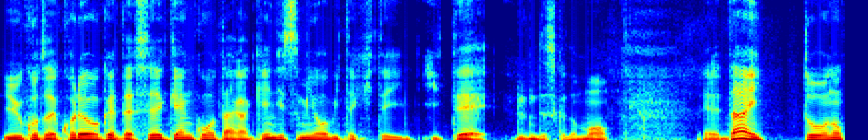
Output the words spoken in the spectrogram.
いうことでこれを受けて政権交代が現実味を帯びてきていてるんですけども第1党の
